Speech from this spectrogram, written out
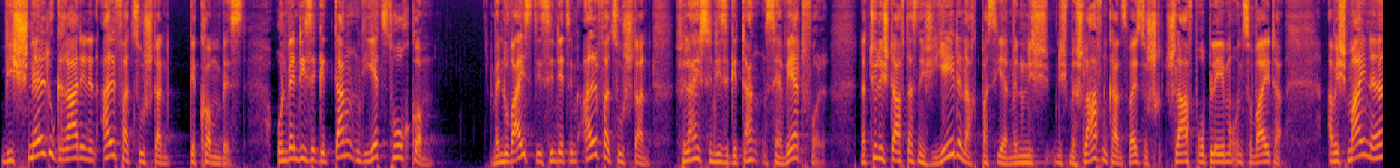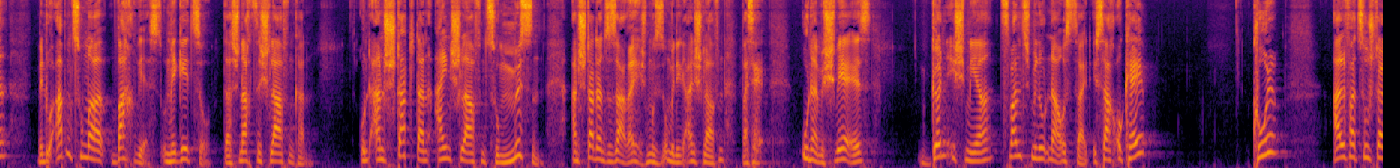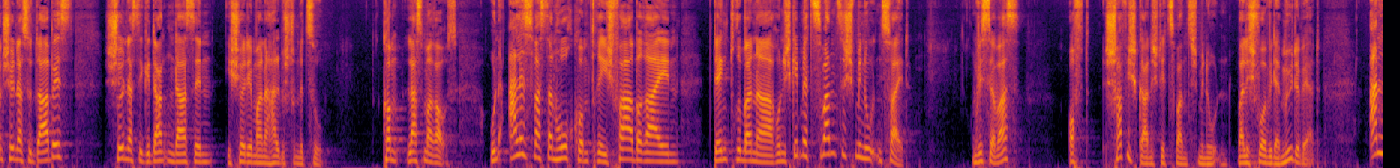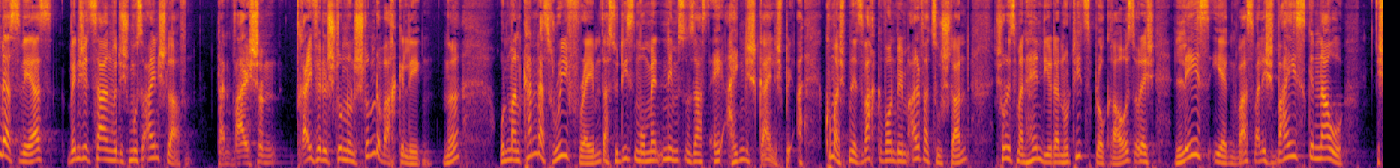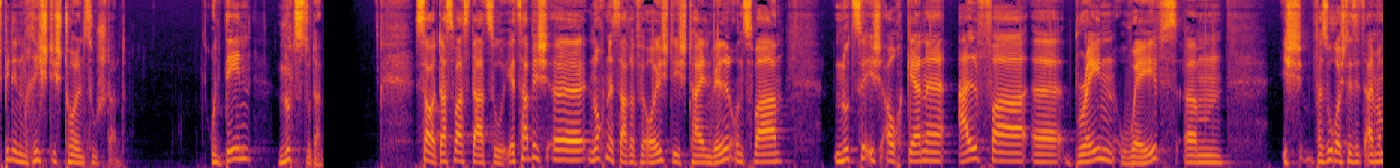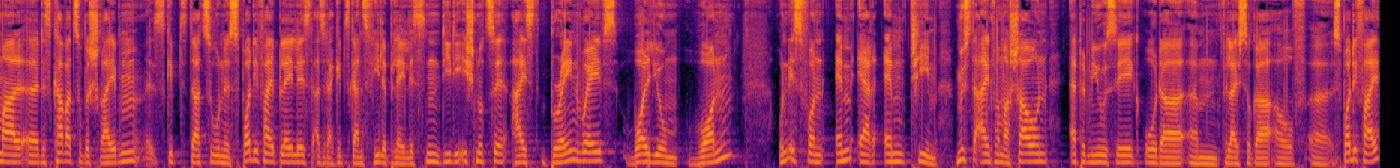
wie schnell du gerade in den Alpha-Zustand gekommen bist und wenn diese Gedanken, die jetzt hochkommen, wenn du weißt, die sind jetzt im Alpha-Zustand, vielleicht sind diese Gedanken sehr wertvoll. Natürlich darf das nicht jede Nacht passieren, wenn du nicht, nicht mehr schlafen kannst, weißt du, Schlafprobleme und so weiter. Aber ich meine, wenn du ab und zu mal wach wirst, und mir geht's so, dass ich nachts nicht schlafen kann, und anstatt dann einschlafen zu müssen, anstatt dann zu sagen, hey, ich muss jetzt unbedingt einschlafen, was ja unheimlich schwer ist, gönn ich mir 20 Minuten Auszeit. Ich sag, okay, cool, Alpha-Zustand, schön, dass du da bist. Schön, dass die Gedanken da sind. Ich höre dir mal eine halbe Stunde zu. Komm, lass mal raus. Und alles, was dann hochkommt, drehe ich Farbe rein, denk drüber nach und ich gebe mir 20 Minuten Zeit. Und wisst ihr was? Oft schaffe ich gar nicht die 20 Minuten, weil ich vorher wieder müde werde. Anders wär's, wenn ich jetzt sagen würde, ich muss einschlafen. Dann war ich schon dreiviertel Stunde und Stunde wach gelegen. Ne? Und man kann das reframe, dass du diesen Moment nimmst und sagst, ey, eigentlich geil. Ich bin, ah, guck mal, ich bin jetzt wach geworden, bin im Alpha-Zustand. Ich hole jetzt mein Handy oder Notizblock raus oder ich lese irgendwas, weil ich weiß genau, ich bin in einem richtig tollen Zustand. Und den nutzt du dann. So, das war's dazu. Jetzt habe ich äh, noch eine Sache für euch, die ich teilen will. Und zwar nutze ich auch gerne Alpha äh, Brain Waves. Ähm, ich versuche euch das jetzt einfach mal äh, das Cover zu beschreiben. Es gibt dazu eine Spotify-Playlist, also da gibt's ganz viele Playlisten. Die, die ich nutze, heißt Brainwaves Volume 1 und ist von MRM Team. Müsst ihr einfach mal schauen, Apple Music oder ähm, vielleicht sogar auf äh, Spotify.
